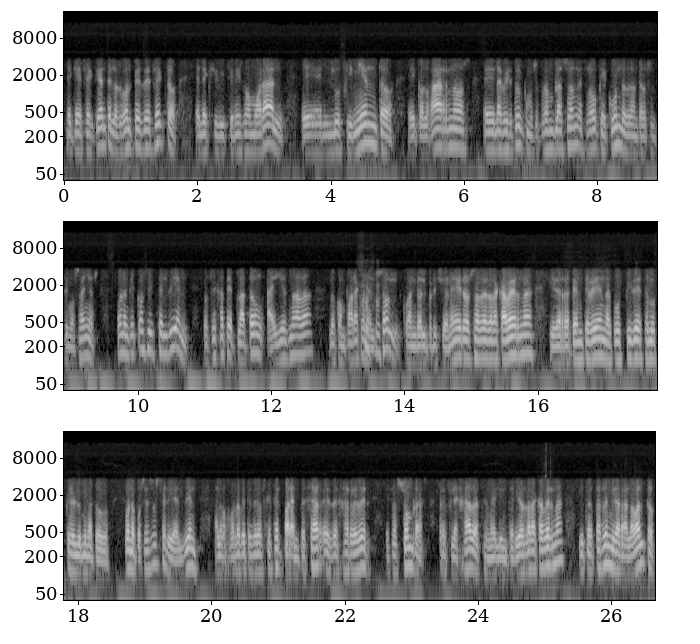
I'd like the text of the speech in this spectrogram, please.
de que efectivamente los golpes de efecto, el exhibicionismo moral, el lucimiento, colgarnos eh, la virtud como si fuera un blasón es algo que cunde durante los últimos años. Bueno, ¿en qué consiste el bien? Pues fíjate, Platón, ahí es nada, lo compara con el sol, cuando el prisionero sale de la caverna y de repente ve en la cúspide esa luz que lo ilumina todo. Bueno, pues eso sería el bien. A lo mejor lo que tendremos que hacer para empezar es dejar de ver esas sombras reflejadas en el interior de la caverna y tratar de mirar a lo alto.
